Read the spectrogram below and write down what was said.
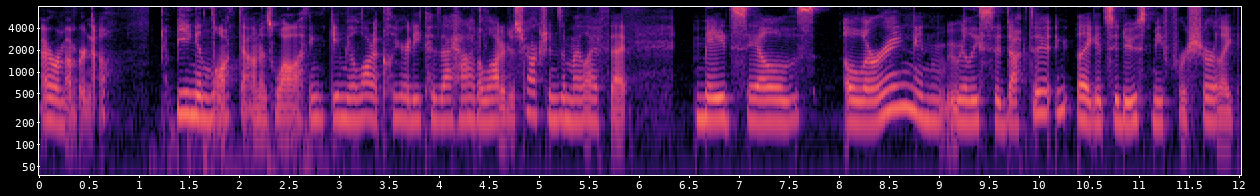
I remember now. Being in lockdown as well, I think gave me a lot of clarity because I had a lot of distractions in my life that made sales alluring and really seductive. Like it seduced me for sure. Like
